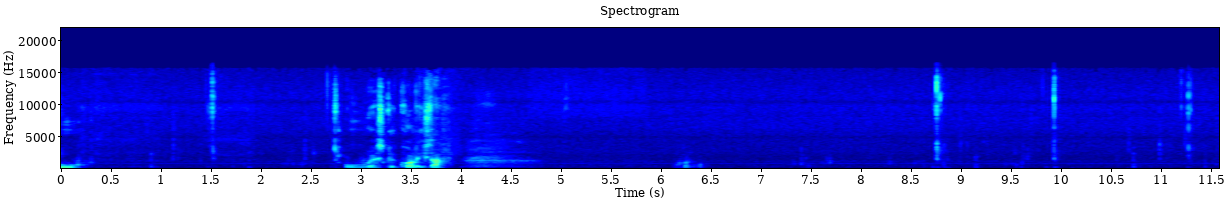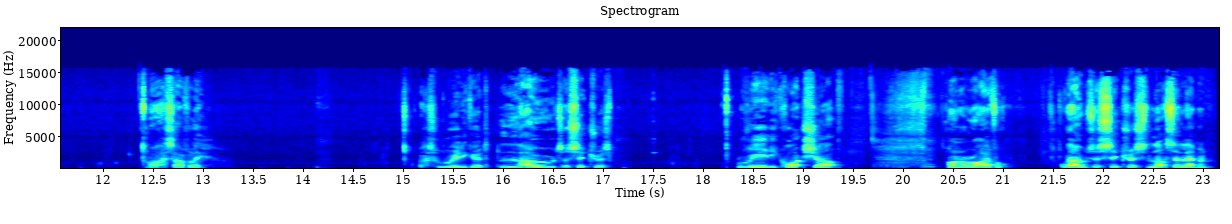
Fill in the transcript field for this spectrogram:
Ooh. Ooh, that's good quality stuff. Oh, that's lovely. That's really good. Loads of citrus. Really quite sharp on arrival. Loads of citrus, lots of lemon.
